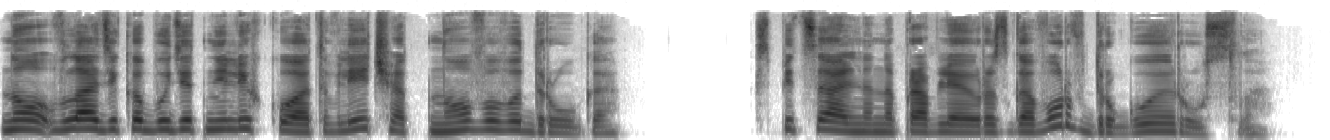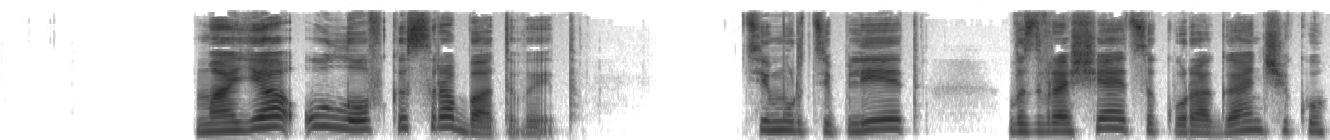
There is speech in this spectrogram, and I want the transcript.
но Владика будет нелегко отвлечь от нового друга. Специально направляю разговор в другое русло. Моя уловка срабатывает. Тимур теплеет, возвращается к ураганчику,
